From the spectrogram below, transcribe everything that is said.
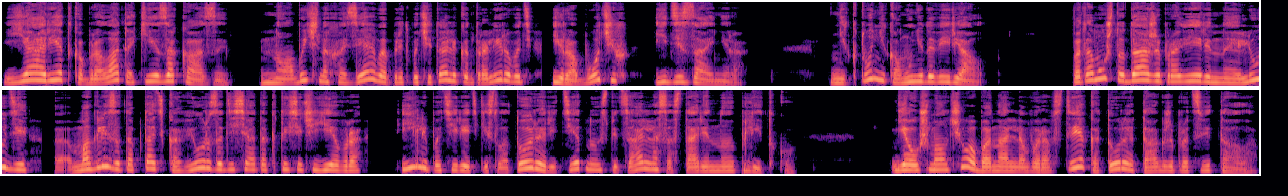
Я редко брала такие заказы, но обычно хозяева предпочитали контролировать и рабочих, и дизайнера. Никто никому не доверял. Потому что даже проверенные люди э, могли затоптать ковер за десяток тысяч евро или потереть кислотой раритетную специально состаренную плитку. Я уж молчу о банальном воровстве, которое также процветало.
